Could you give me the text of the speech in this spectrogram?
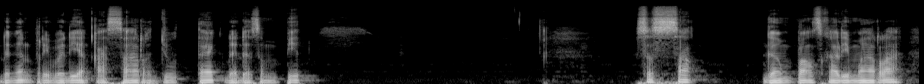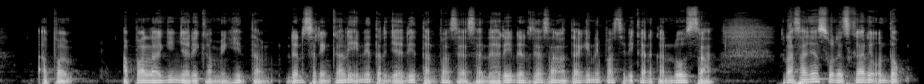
dengan pribadi yang kasar, jutek, dada sempit, sesak, gampang sekali marah, apa apalagi nyari kambing hitam. Dan sering kali ini terjadi tanpa saya sadari dan saya sangat yakin ini pasti dikarenakan dosa. Rasanya sulit sekali untuk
